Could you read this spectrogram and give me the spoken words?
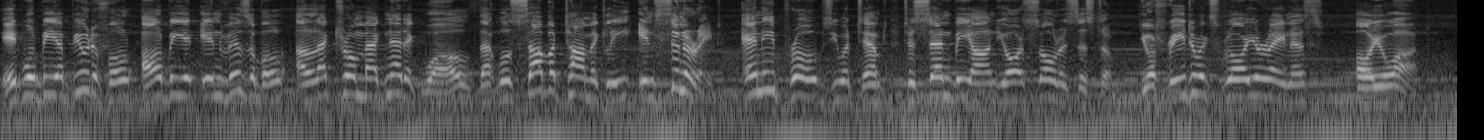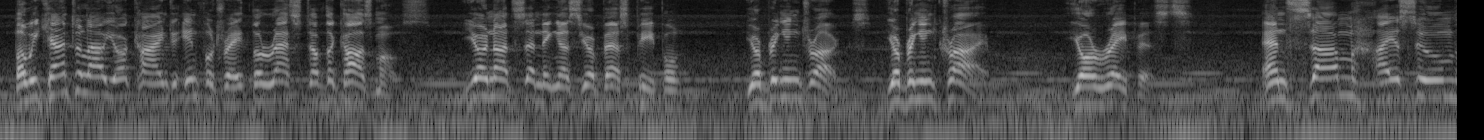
It will be a beautiful, albeit invisible, electromagnetic wall that will subatomically incinerate any probes you attempt to send beyond your solar system. You're free to explore Uranus all you want. But we can't allow your kind to infiltrate the rest of the cosmos. You're not sending us your best people. You're bringing drugs. You're bringing crime. You're rapists. And some, I assume,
